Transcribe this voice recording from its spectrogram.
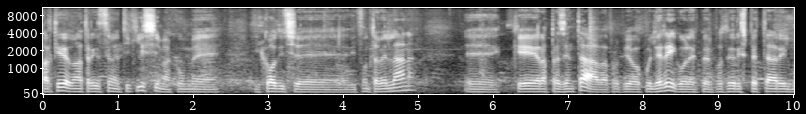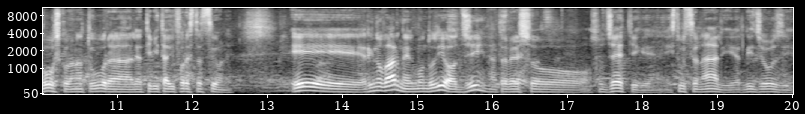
partire da una tradizione antichissima come il codice di Fontavellana eh, che rappresentava proprio quelle regole per poter rispettare il bosco, la natura, le attività di forestazione. E rinnovarne il mondo di oggi attraverso soggetti istituzionali, religiosi,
